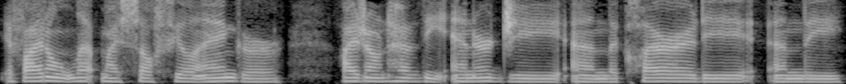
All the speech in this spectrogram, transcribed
if I don't let myself feel anger, I don't have the energy and the clarity and the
